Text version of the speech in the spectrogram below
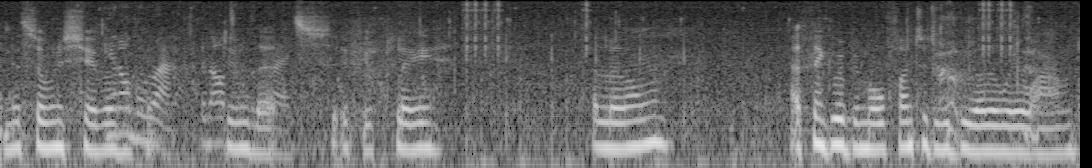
And it's only Sheva Get who on the can and I'll do that legs. if you play alone. I think it would be more fun to do it the other way around.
